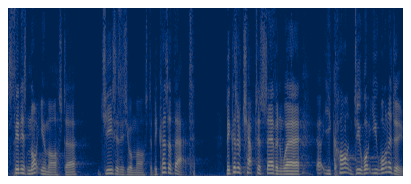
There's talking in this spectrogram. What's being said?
Sin is not your master, Jesus is your master. Because of that, because of chapter 7, where uh, you can't do what you want to do.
